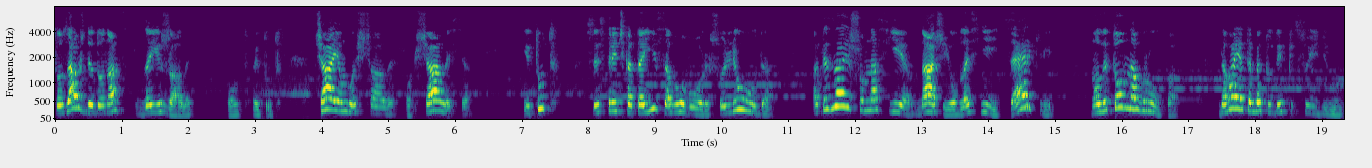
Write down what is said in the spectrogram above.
то завжди до нас заїжджали. От ми тут чаєм гощали, общалися. І тут сестричка Таїса говорить, що Люда, а ти знаєш, що в нас є в нашій обласній церкві молитовна група. Давай я тебе туди підсоєдину.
